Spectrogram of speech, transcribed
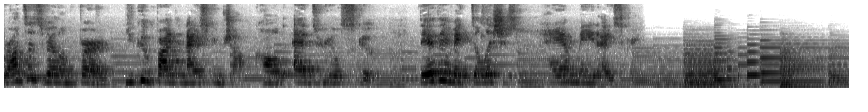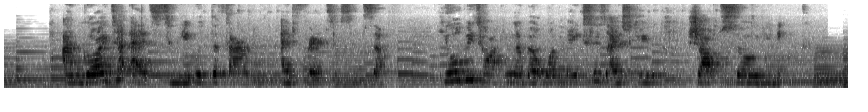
Roncesvalles and Fern, you can find an ice cream shop called Ed's Real Scoop. There they make delicious handmade ice cream. I'm going to Ed's to meet with the founder, Ed Francis himself. He will be talking about what makes his ice cream shop so unique.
